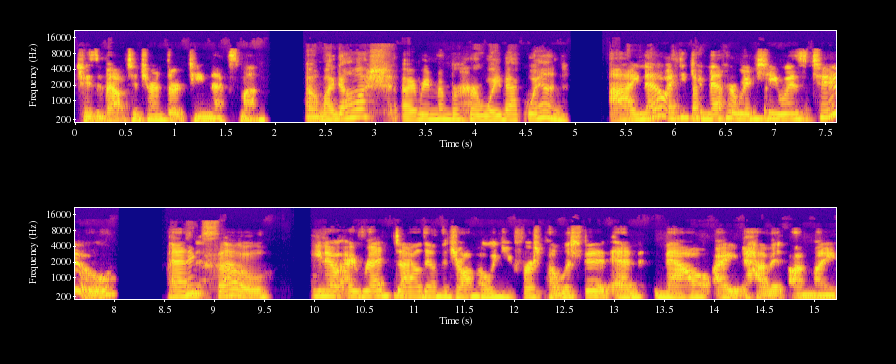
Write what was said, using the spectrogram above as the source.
She's about to turn 13 next month. Oh my gosh, I remember her way back when. I know. I think you met her when she was two. I think um, so. You know, I read Dial Down the Drama when you first published it, and now I have it on my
